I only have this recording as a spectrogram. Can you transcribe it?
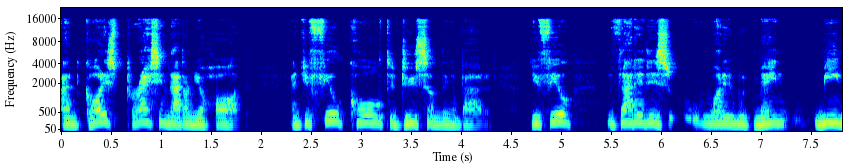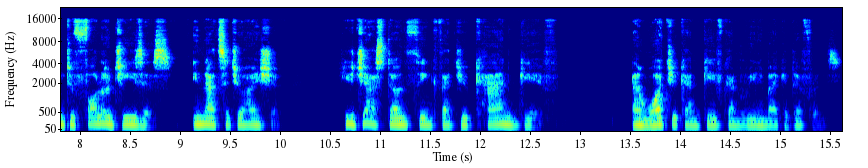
and God is pressing that on your heart, and you feel called to do something about it. You feel that it is what it would mean, mean to follow Jesus in that situation. You just don't think that you can give, and what you can give can really make a difference.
